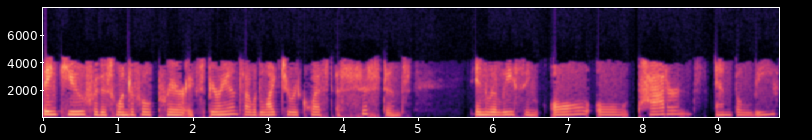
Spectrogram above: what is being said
Thank you for this wonderful prayer experience. I would like to request assistance in releasing all old patterns and beliefs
